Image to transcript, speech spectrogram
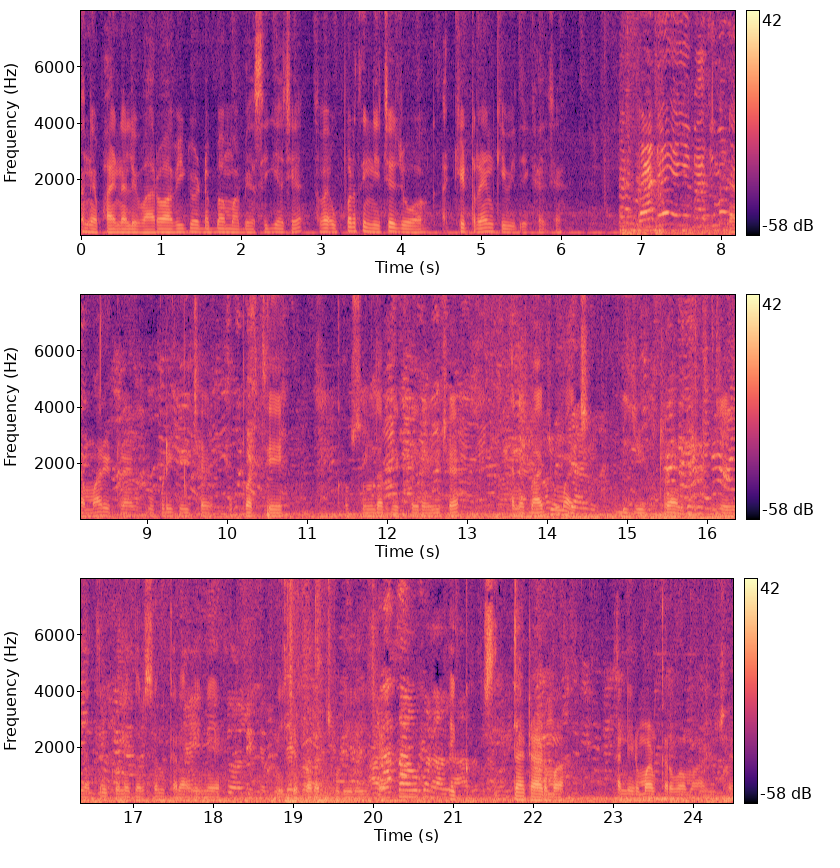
અને ફાઇનલી વારો આવી ગયો, ડબ્બામાં બેસી ગયા છે. હવે ઉપરથી નીચે જુઓ આખી ટ્રેન કેવી દેખાય છે. અમારી ટ્રેન ઉપડી ગઈ છે. ઉપરથી ખૂબ સુંદર દેખાઈ રહ્યું છે. અને બાજુમાં જ બીજી ટ્રેન જે યાત્રિકોને દર્શન કરાવીને નીચે પરત છોડી રહી છે. એક સીધા ઢાળમાં આ નિર્માણ કરવામાં આવ્યું છે.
